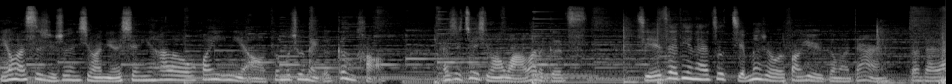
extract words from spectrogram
年华似水说很喜欢你的声音，Hello，欢迎你啊！分不出哪个更好，还是最喜欢娃娃的歌词。姐姐在电台做节目的时候会放粤语歌吗？当然，当然，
